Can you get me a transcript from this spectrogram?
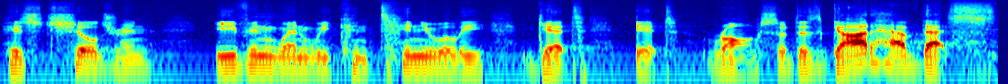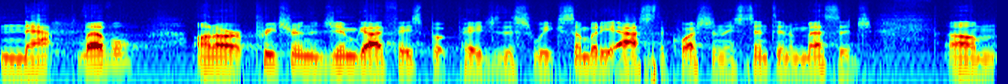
his children, even when we continually get it wrong. So, does God have that snap level? On our Preacher in the Gym Guy Facebook page this week, somebody asked the question. They sent in a message. Um,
